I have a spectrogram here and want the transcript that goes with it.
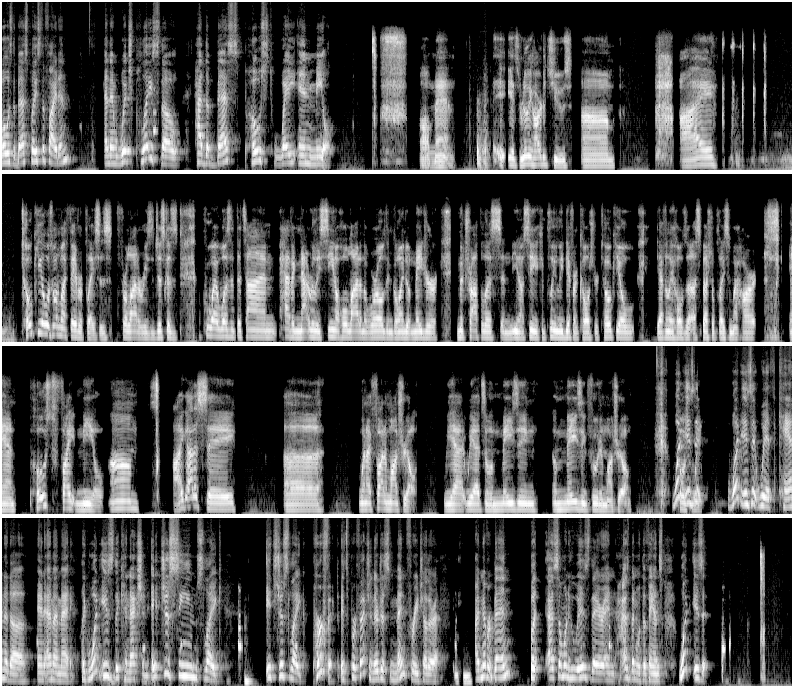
what was the best place to fight in, and then which place though had the best post weigh in meal. Oh man, it's really hard to choose. Um, I Tokyo was one of my favorite places for a lot of reasons, just because who I was at the time, having not really seen a whole lot in the world and going to a major metropolis and, you know, seeing a completely different culture. Tokyo definitely holds a, a special place in my heart. And post fight meal, um, I gotta say, uh, when I fought in Montreal, we had we had some amazing amazing food in Montreal. What is it? What is it with Canada and MMA? Like, what is the connection? It just seems like it's just like perfect. It's perfection. They're just meant for each other. Mm-hmm. I've never been. But as someone who is there and has been with the fans, what is it?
